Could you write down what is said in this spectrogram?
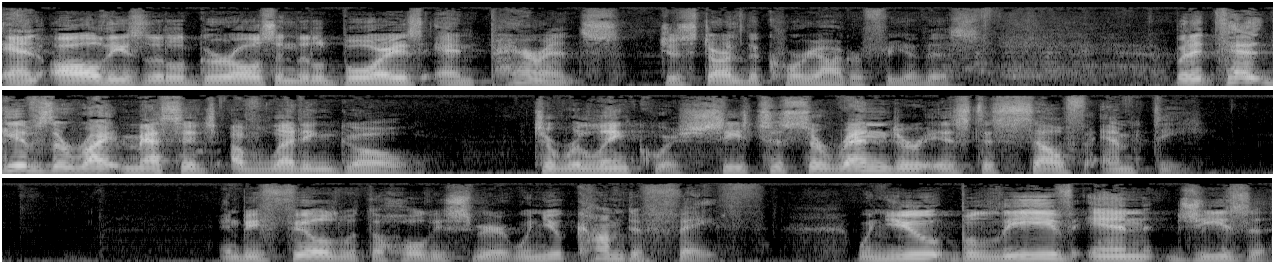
And all these little girls and little boys and parents just started the choreography of this. But it te- gives the right message of letting go, to relinquish. See, to surrender is to self empty and be filled with the Holy Spirit. When you come to faith, when you believe in Jesus,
